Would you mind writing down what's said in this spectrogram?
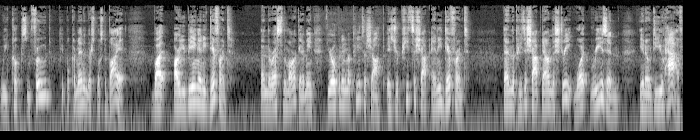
We cook some food. People come in and they're supposed to buy it. But are you being any different than the rest of the market? I mean, if you're opening a pizza shop, is your pizza shop any different than the pizza shop down the street? What reason, you know, do you have?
